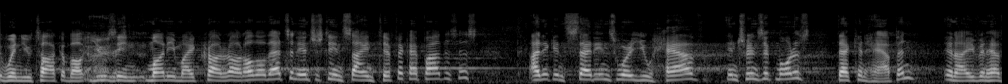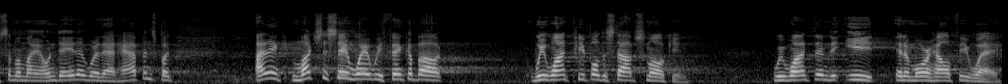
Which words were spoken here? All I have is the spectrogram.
when you talk about using money might crowd it out. Although that's an interesting scientific hypothesis. I think in settings where you have intrinsic motives, that can happen. And I even have some of my own data where that happens. But I think much the same way we think about we want people to stop smoking. We want them to eat in a more healthy way.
